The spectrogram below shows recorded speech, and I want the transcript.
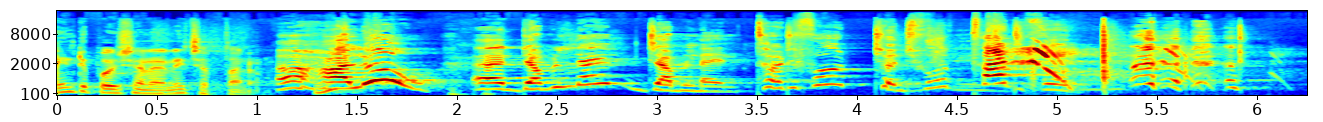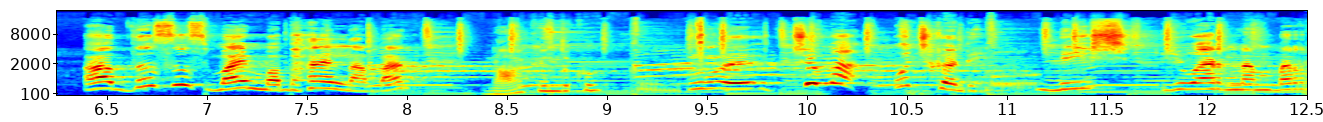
ఏంటి పొజిషన్ అని చెప్తాను. Hello! Double nine double nine thirty four twenty four thirty four this is my mobile number నాకెందుకు చుమ్మా ఉంచుకోండి. మీష్ your number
